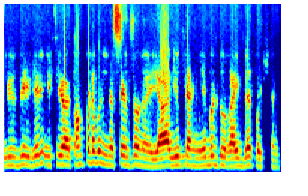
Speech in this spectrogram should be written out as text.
you'll be very. If you are comfortable in the safe zone area, you can be able to write the questions.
